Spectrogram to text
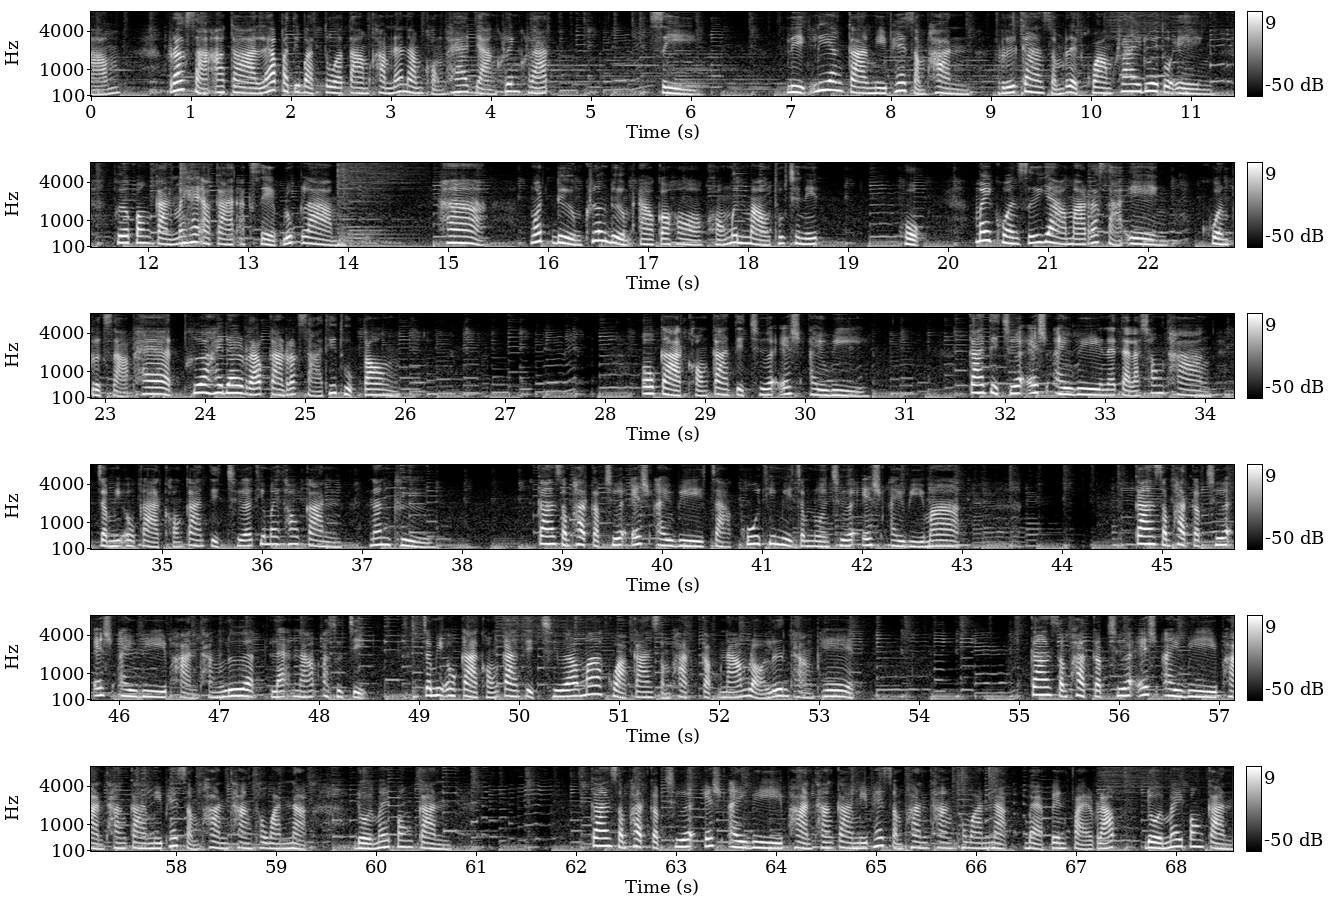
3. รักษาอาการและปฏิบัติตัวตามคำแนะนำของแพทย์อย่างเคร่งครัด 4. หลีกเลี่ยงการมีเพศสัมพันธ์ หรือการสำเร็จความใคร่ด้วยตัวเอง เพื่อป้องกันไม่ให้อาการอักเสบลุกลาม 5. งดดื่มเครื่องดื่มแอลกอฮอล์ของมึนเมาทุกชนิด 6. ไม่ควรซื้อยามารักษาเอง ควรปรึกษาแพทย์เพื่อให้ได้รับการรักษาที่ถูกต้อง โอกาสของการติดเชื้อ HIV การติดเชื้อ HIV ในแต่ละช่องทางจะมีโอกาสของการติดเชื้อที่ไม่เท่ากัน นั่นคือ การสัมผัสกับเชื้อ HIV จากผู้ที่มีจำนวนเชื้อ HIV มาก การสัมผัสกับเชื้อ HIV ผ่านทางเลือด และน้ำอสุจิ จะมีโอกาสของการติดเชื้อมากกว่าการสัมผัสกับน้ำหล่อลื่นทางเพศ การสัมผัสกับเชื้อ HIV ผ่านทางการมีเพศสัมพันธ์ทางทวารหนัก โดยไม่ป้องกัน การสัมผัสกับเชื้อ HIV ผ่านทางการมีเพศสัมพันธ์ทางทวารหนักแบบเป็นฝ่ายรับ โดยไม่ป้องกัน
